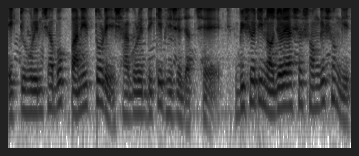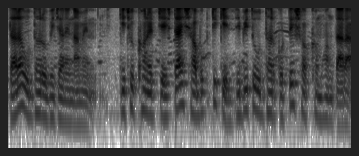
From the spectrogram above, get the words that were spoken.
একটি হরিণ শাবক পানির তোড়ে সাগরের দিকে ভেসে যাচ্ছে। বিষয়টি নজরে আসার সঙ্গে সঙ্গে তারা উদ্ধার অভিযানে নামেন। কিছুক্ষণের চেষ্টায় শাবকটিকে জীবিত উদ্ধার করতে সক্ষম হন তারা।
